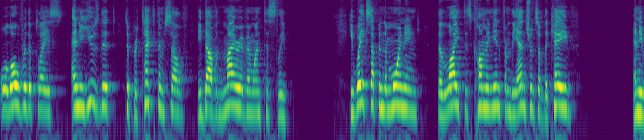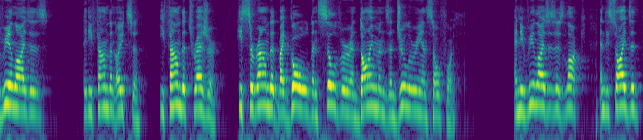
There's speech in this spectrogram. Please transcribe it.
all over the place and he used it to protect himself. He davened Ma'ariv and went to sleep. He wakes up in the morning, the light is coming in from the entrance of the cave, and he realizes that he found an oitza. He found a treasure. He's surrounded by gold and silver and diamonds and jewelry and so forth. And he realizes his luck and decides that,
